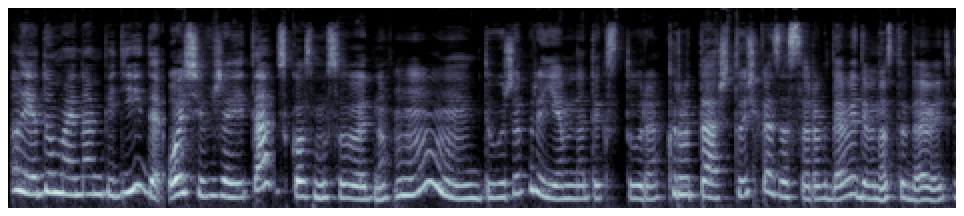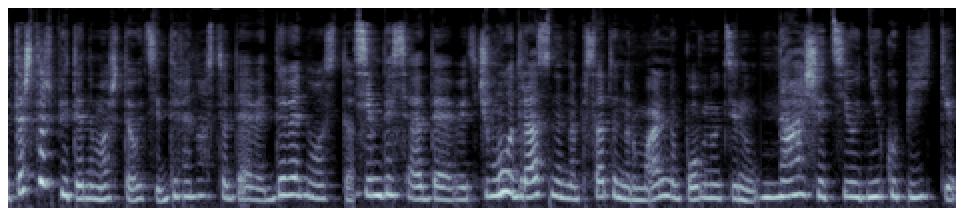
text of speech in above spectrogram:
Але я думаю, нам підійде. Очі вже і так з космосу видно. Ммм, дуже приємна текстура. Крута штучка за 49,99. Ви теж терпіти не можете оці 99, 90, 79. Чому одразу не написати нормальну повну ціну? Нащо ці одні копійки?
